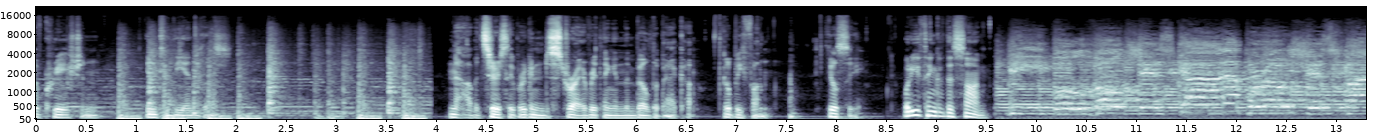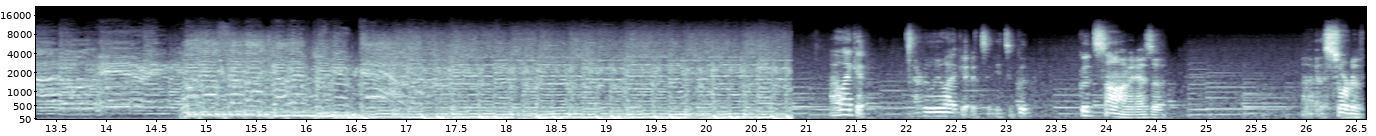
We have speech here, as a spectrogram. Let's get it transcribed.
of creation into the endless. Nah, but seriously, we're gonna destroy everything and then build it back up. It'll be fun. You'll see. What do you think of this song? I like it. I really like it. It's it's a good good song. It has a, a sort of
